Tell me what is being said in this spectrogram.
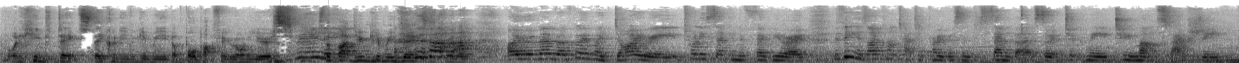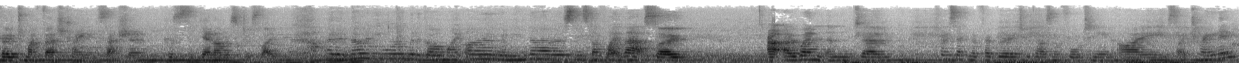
But when it came to dates, they couldn't even give me a ballpark figure on years. Really? So the fact you can give me dates is brilliant. I remember I've got in my diary 22nd of February. The thing is, I contacted Progress in December, so it took me two months to actually go to my first training session because again, I was just like, I don't know anyone. I'm going to go on my own. I'm going to be nervous and stuff like that. So I, I went and um, 22nd of February 2014, I started training.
